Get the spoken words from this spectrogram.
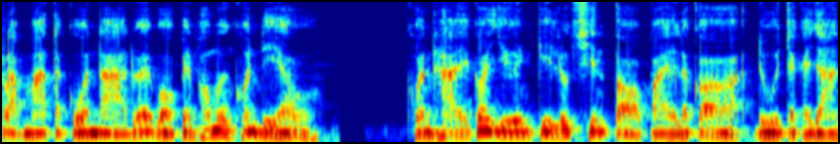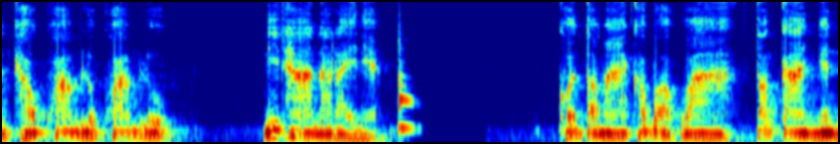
กลับมาตะโกนด่าด้วยบอกเป็นพ่อมึงคนเดียว คนไทยก็ยืนกินลูกชิ้นต่อไปแล้วก็ดูจักรยานเขาคว่ำลุกคว่ำลุก นิทานอะไรเนี่ย คนต่อมาเขาบอกว่าต้องการเงิน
